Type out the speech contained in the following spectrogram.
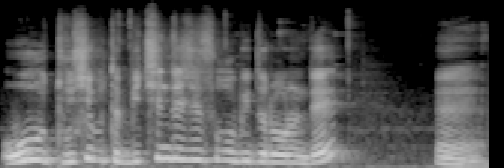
오후 2시부터 미친 듯이 수급이 들어오는데 예.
